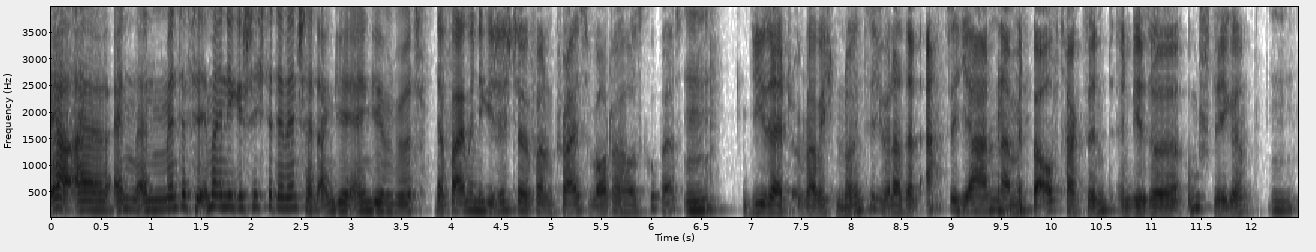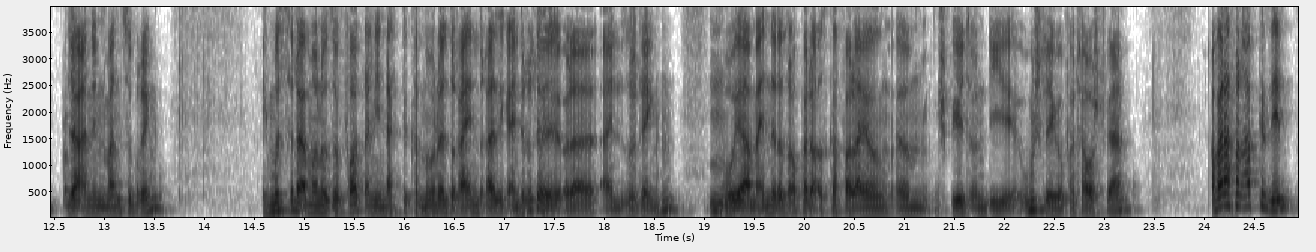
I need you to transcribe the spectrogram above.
ja, äh, ein, ein Moment, der für immer in die Geschichte der Menschheit einge eingehen wird. Ja, vor allem in die Geschichte von Price Waterhouse Coopers, die seit, glaube ich, 90 oder seit 80 Jahren damit beauftragt sind, in diese Umschläge da an den Mann zu bringen. Ich musste da immer nur sofort an die nackte Kanone 33 ein Drittel oder ein so denken, wo ja am Ende das auch bei der Oscarverleihung ähm, spielt und die Umschläge vertauscht werden. Aber davon abgesehen,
